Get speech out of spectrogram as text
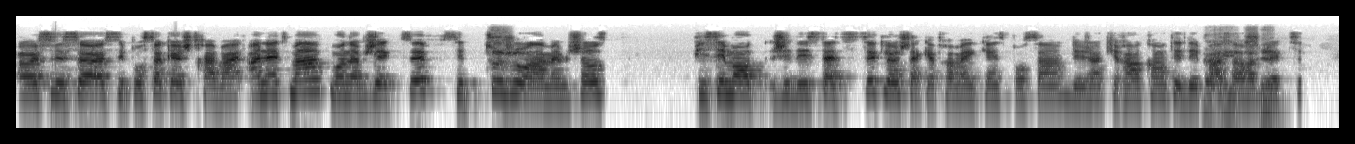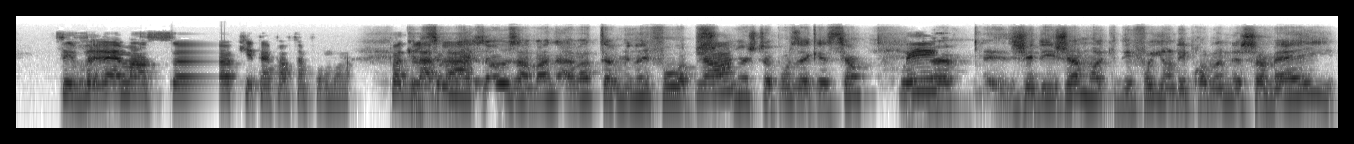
Ah, c'est ça. C'est pour ça que je travaille. Honnêtement, mon objectif, c'est toujours la même chose. Puis c'est mon, j'ai des statistiques, là, je suis à 95 des gens qui rencontrent et dépassent leur objectif. C'est vraiment ça qui est important pour moi. Pas de blabla. Avant, avant de terminer, il faut absolument que je te pose la question. Oui. Euh, j'ai des gens, moi, qui des fois, ils ont des problèmes de sommeil,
